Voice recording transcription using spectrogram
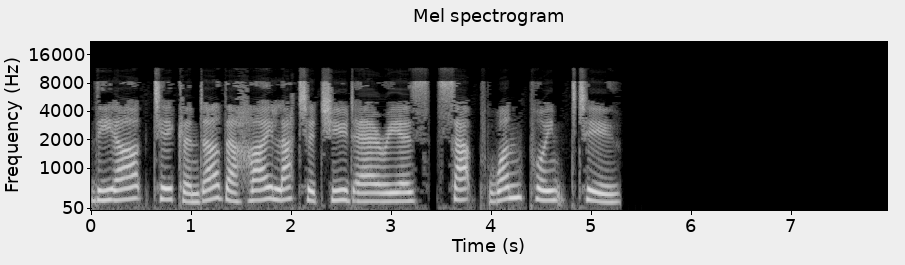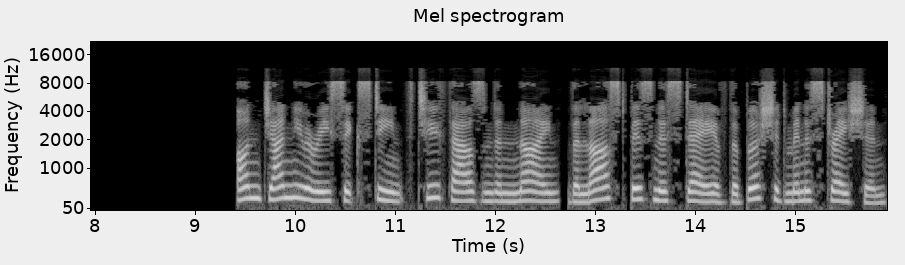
The Arctic and other high-latitude areas SAP 1.2 On January 16, 2009 the last business day of the Bush administration,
